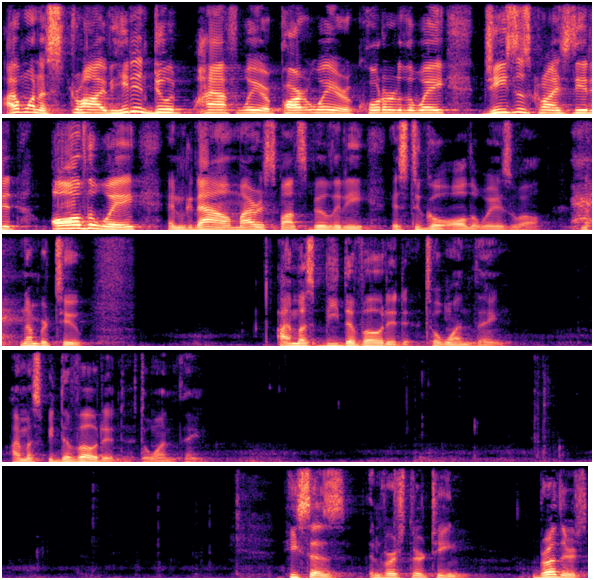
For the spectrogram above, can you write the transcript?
I want to strive. He didn't do it halfway or part way or a quarter of the way. Jesus Christ did it all the way, and now my responsibility is to go all the way as well. N- number two, I must be devoted to one thing. I must be devoted to one thing. He says in verse 13, Brothers,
